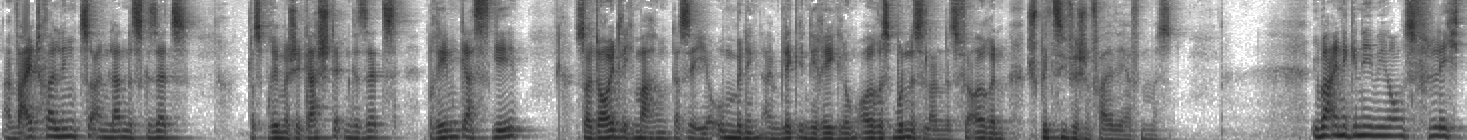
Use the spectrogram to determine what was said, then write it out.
Ein weiterer Link zu einem Landesgesetz, das Bremische Gaststättengesetz, Bremen GasG, soll deutlich machen, dass ihr hier unbedingt einen Blick in die Regelung eures Bundeslandes für euren spezifischen Fall werfen müsst. Über eine Genehmigungspflicht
